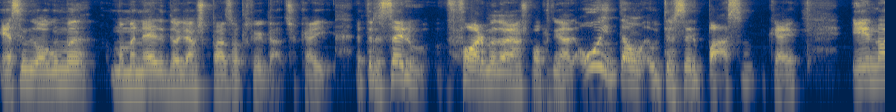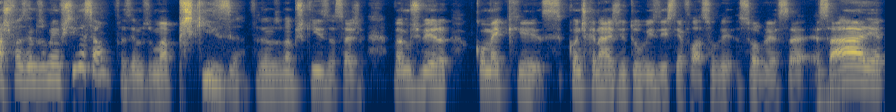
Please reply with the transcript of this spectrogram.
é, sendo alguma, uma maneira de olharmos para as oportunidades, ok? A terceira forma de olharmos para a oportunidade, ou então o terceiro passo, ok? É nós fazemos uma investigação, fazemos uma pesquisa, fazemos uma pesquisa, ou seja, vamos ver como é que, quantos canais de YouTube existem a falar sobre, sobre essa, essa área,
